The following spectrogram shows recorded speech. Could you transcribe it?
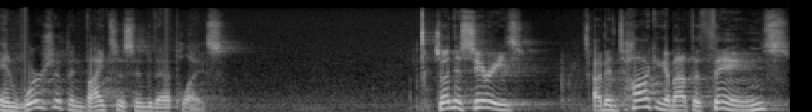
And worship invites us into that place. So, in this series, I've been talking about the things,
